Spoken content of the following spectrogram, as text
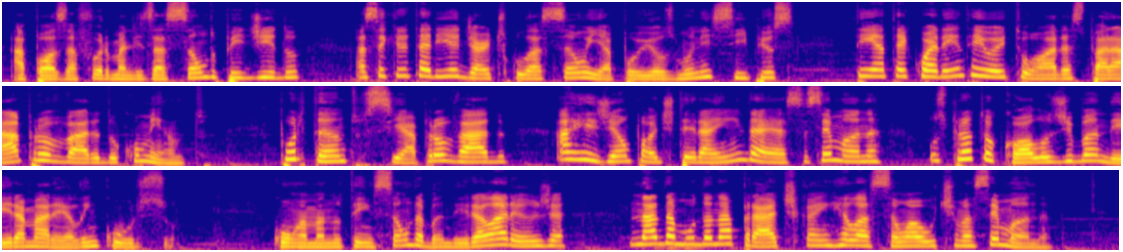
Após a formalização do pedido, a Secretaria de Articulação e Apoio aos Municípios tem até 48 horas para aprovar o documento. Portanto, se aprovado, a região pode ter ainda esta semana os protocolos de bandeira amarela em curso. Com a manutenção da bandeira laranja, nada muda na prática em relação à última semana.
